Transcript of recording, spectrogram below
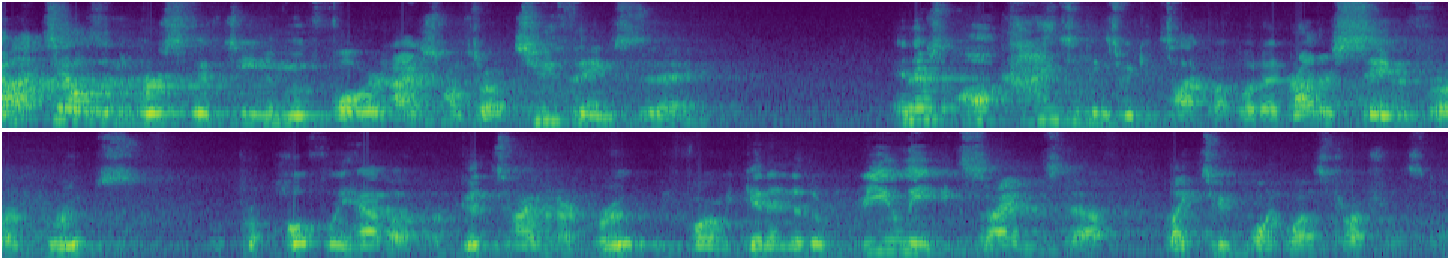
God tells them in verse 15 to move forward, and I just want to throw out two things today. And there's all kinds of things we can talk about, but I'd rather save it for our groups. We'll pro- hopefully have a, a good time in our group before we get into the really exciting stuff, like 2.1 structural stuff,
